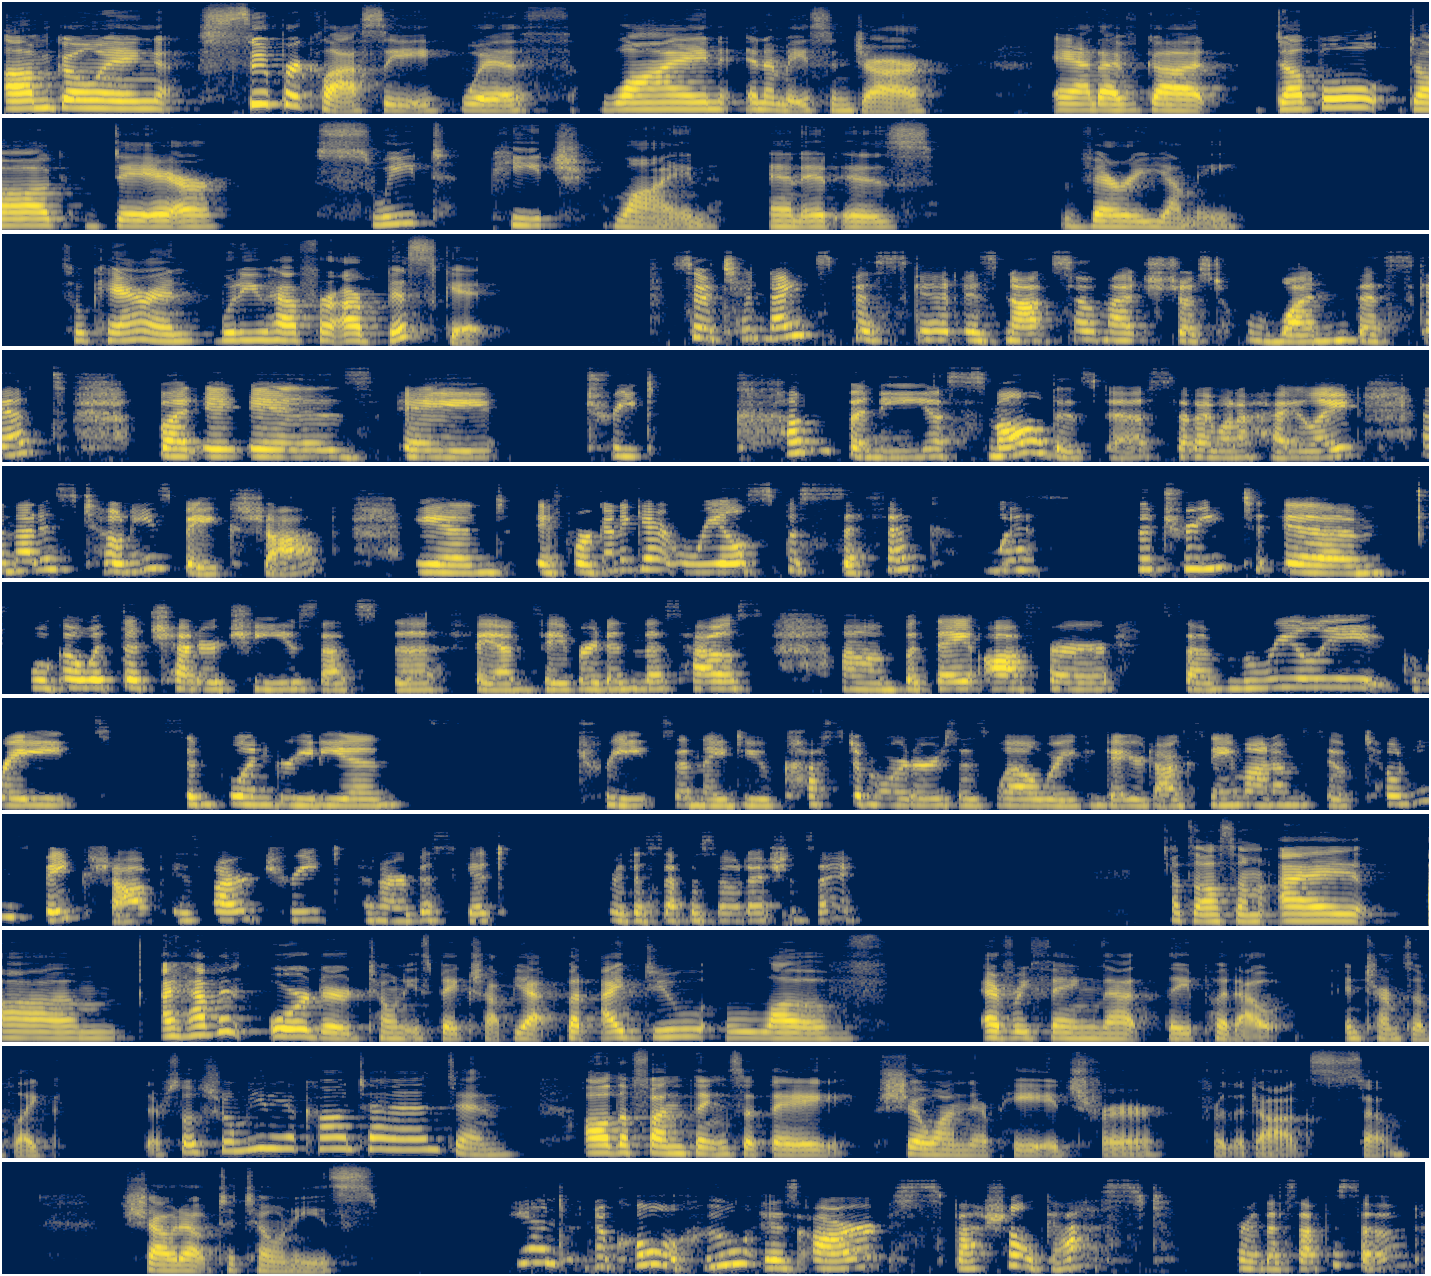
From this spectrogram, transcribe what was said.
I'm going super classy with wine in a mason jar. And I've got Double Dog Dare sweet peach wine, and it is very yummy. So, Karen, what do you have for our biscuit? So tonight's biscuit is not so much just one biscuit, but it is a treat company, a small business that I want to highlight, and that is Tony's Bake Shop. And if we're going to get real specific with the treat, um, we'll go with the cheddar cheese. That's the fan favorite in this house. Um, but they offer some really great simple ingredients treats and they do custom orders as well where you can get your dog's name on them. So Tony's Bake Shop is our treat and our biscuit for this episode, I should say. That's awesome. I um I haven't ordered Tony's Bake Shop yet, but I do love everything that they put out in terms of like their social media content and all the fun things that they show on their page for for the dogs. So shout out to Tony's. And Nicole, who is our special guest for this episode?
